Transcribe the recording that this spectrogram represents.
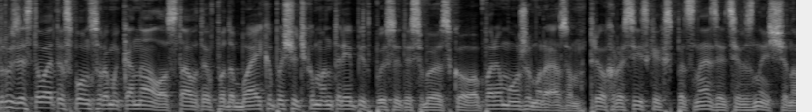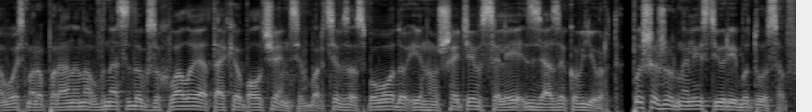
Друзі, ставайте спонсорами каналу, ставте вподобайки, пишіть коментарі, підписуйтесь обов'язково. Переможемо разом. Трьох російських спецназівців знищено, восьмеро поранено внаслідок зухвалої атаки ополченців, борців за свободу інгушетів в селі Зязиков-Юрт. Пише журналіст Юрій Бутусов.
